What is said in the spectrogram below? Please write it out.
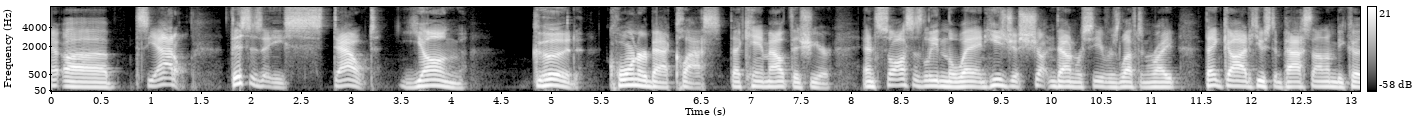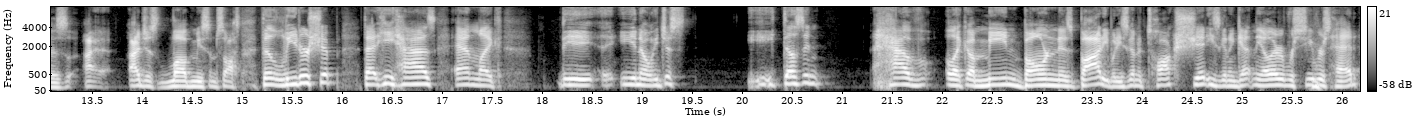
uh, Seattle. This is a stout, young, good cornerback class that came out this year. And Sauce is leading the way, and he's just shutting down receivers left and right. Thank God Houston passed on him because I I just love me some Sauce. The leadership that he has, and like the you know he just he doesn't have like a mean bone in his body, but he's gonna talk shit. He's gonna get in the other receiver's head,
